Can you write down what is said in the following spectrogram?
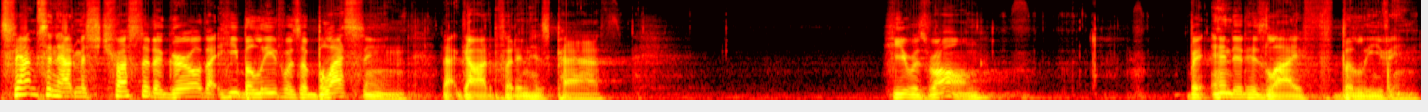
Samson had mistrusted a girl that he believed was a blessing that God put in his path. He was wrong, but ended his life believing.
